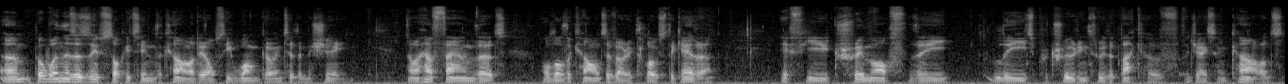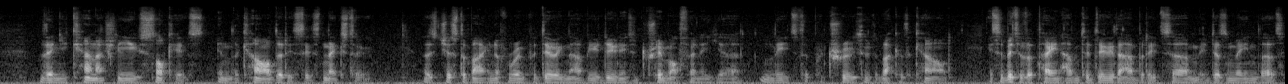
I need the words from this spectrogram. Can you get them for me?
Um, but when there's a ZIF socket in the card it obviously won't go into the machine. Now I have found that although the cards are very close together if you trim off the leads protruding through the back of adjacent cards then you can actually use sockets in the card that it sits next to. There's just about enough room for doing that but you do need to trim off any uh, leads that protrude through the back of the card. It's a bit of a pain having to do that but it, um, it does mean that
